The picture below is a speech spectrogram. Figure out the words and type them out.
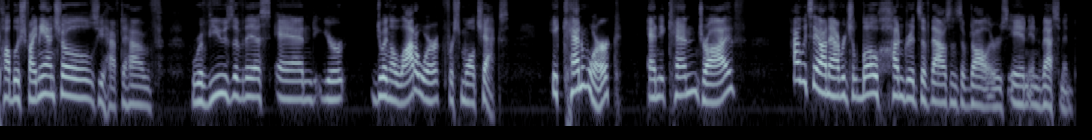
publish financials, you have to have reviews of this, and you're doing a lot of work for small checks. It can work and it can drive I would say on average, low hundreds of thousands of dollars in investment.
